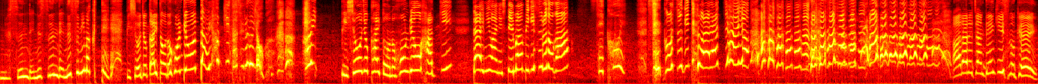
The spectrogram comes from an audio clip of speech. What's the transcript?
盗んで盗んで盗みまくって美少女怪盗の本領を大発揮させるのよ。はい。美少女怪盗の本領を発揮？第2話にして万引きするのが？せこい。せこすぎて笑っちゃうよあられちゃん電気椅子のけい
